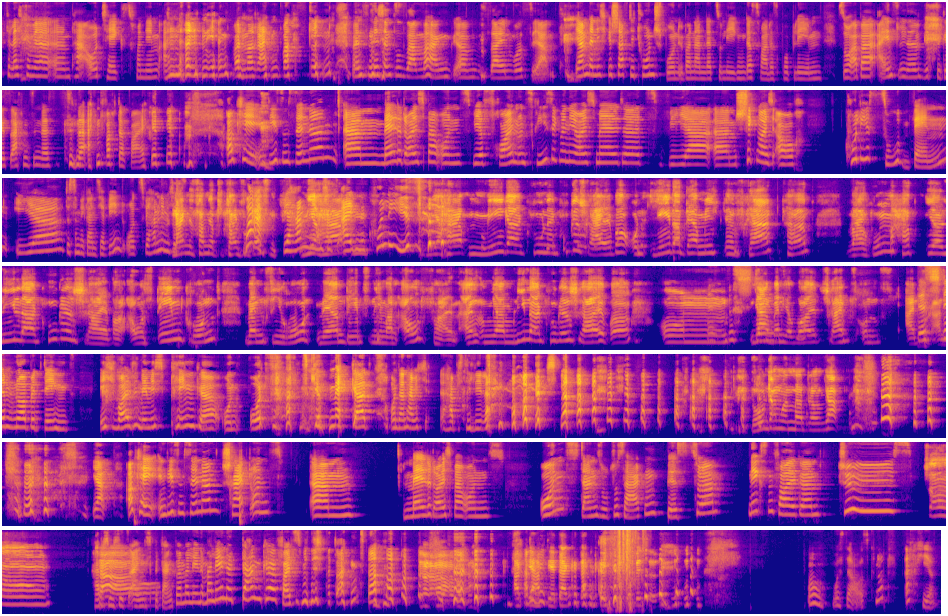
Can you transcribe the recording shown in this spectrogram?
vielleicht können wir äh, ein paar Outtakes von dem anderen irgendwann mal reinbasteln, wenn es nicht im Zusammenhang ähm, sein muss. Ja, wir haben dann nicht geschafft, die Tonspuren übereinander zu legen. Das war das Problem. So, aber einzelne witzige Sachen sind da, sind da einfach dabei. okay, in diesem Sinne ähm, meldet euch bei uns. Wir freuen uns riesig, wenn ihr euch meldet. Wir ähm, schicken euch auch Kulis zu, wenn ihr, das haben wir gar nicht erwähnt, Utz, wir haben nämlich jetzt, Nein, das haben wir total vergessen. Wow, wir haben wir nämlich haben, jetzt eigene Kulis. Wir haben mega coole Kugelschreiber und jeder, der mich gefragt hat, warum habt ihr lila Kugelschreiber? Aus dem Grund, wenn sie rot wären, wird es niemand auffallen. Also wir haben lila Kugelschreiber und ja, wenn ihr wollt, schreibt uns Einfach das stimmt an. nur bedingt. Ich wollte nämlich pinke und Oze hat gemeckert und dann habe ich, hab ich die lila vorgeschlagen. So kann man das, ja. ja, okay, in diesem Sinne, schreibt uns, ähm, meldet euch bei uns und dann sozusagen bis zur nächsten Folge. Tschüss. Ciao. Habe ich mich jetzt eigentlich bedankt bei Marlene? Marlene, danke, falls ich mich nicht bedankt habe. Ja. Habt ihr, habt ihr, danke, danke. Bitte. Oh, wo ist der Ausknopf? Ach, hier.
